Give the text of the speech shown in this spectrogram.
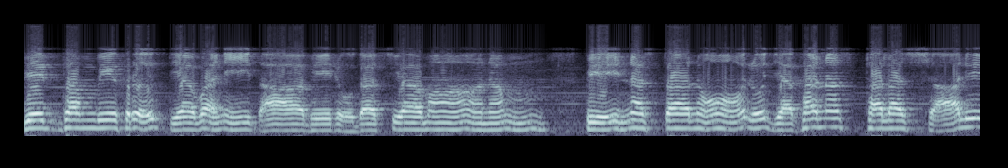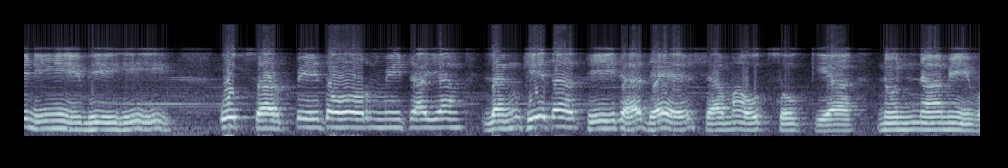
युद्धं विहृत्य वनिताभिरुदस्य मानं पीनस्तनोरुजघनस्थलशालिनीभिः उत्सर्पितोर्मिचय लङ्घिततीरदेशमौत्सुक्य नुन्नमिव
